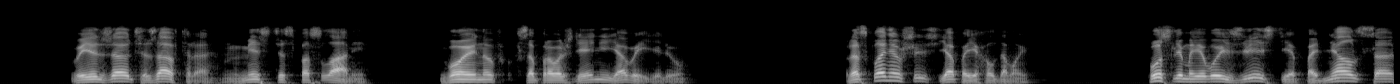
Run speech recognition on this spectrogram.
— Выезжать завтра вместе с послами. Воинов в сопровождении я выделю. Раскланявшись, я поехал домой. После моего известия поднялся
